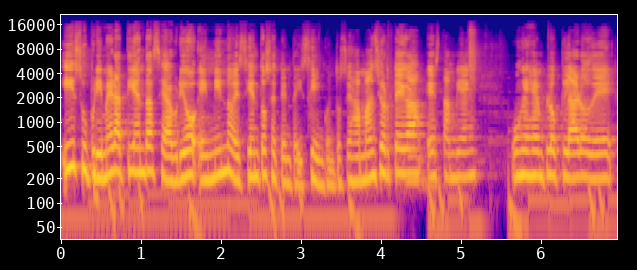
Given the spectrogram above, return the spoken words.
y su primera tienda se abrió en 1975. Entonces Amancio Ortega es también un ejemplo claro de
